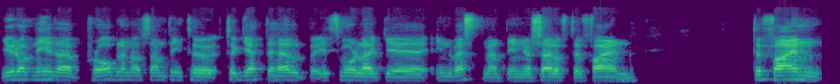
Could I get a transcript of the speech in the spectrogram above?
you don't need a problem or something to to get the help. It's more like investment in yourself to find to find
